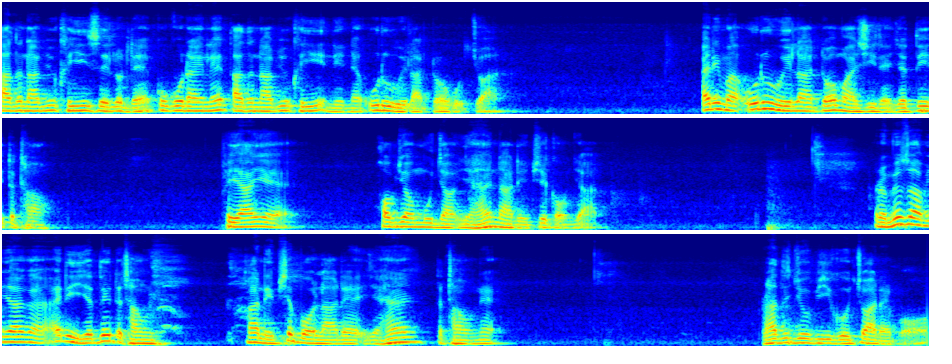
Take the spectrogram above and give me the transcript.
သာသနာပြုခရီးစေလွတ်တယ်ကိုကိုယ်တိုင်လည်းသာသနာပြုခရီးအနေနဲ့ဥရဝေလာတောကိုကြွားတယ်အဲ့ဒီမှာဥရဝေလာတောမှာရှိတဲ့ယတိတစ်ထောင်ဖခင်ရဲ့ဟောပြောမှုကြောင့်ယဟန္တာတွေဖြစ်ကုန်ကြတယ်အဲ့တော့မြတ်စွာဘုရားကအဲ့ဒီယတိတစ်ထောင် ကနေဖြစ်ပေါ်လာတဲ့ယဟန်တစ်ထောင်နဲ့ရာဇဂျိုဘီကိုကြွတယ်ပေါ့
